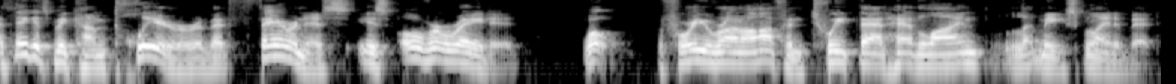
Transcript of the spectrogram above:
I think it's become clearer that fairness is overrated. Well, before you run off and tweet that headline, let me explain a bit.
